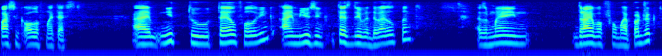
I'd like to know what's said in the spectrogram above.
passing all of my tests. I need to tell following. I'm using test driven development as a main driver for my project.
